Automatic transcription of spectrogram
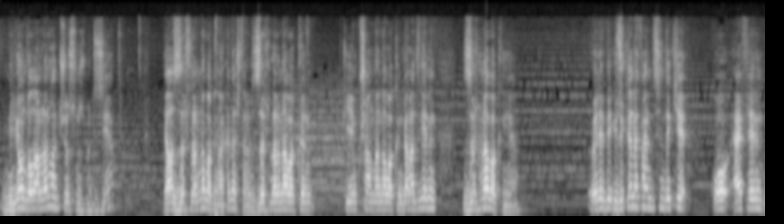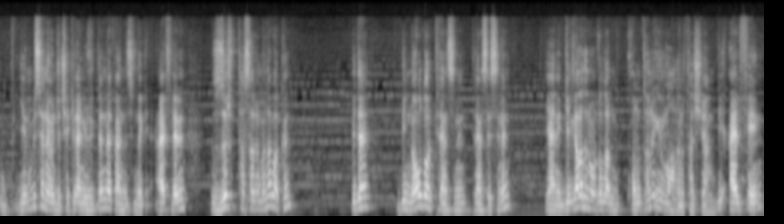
milyon dolarlar harcıyorsunuz bu diziye. Ya zırhlarına bakın arkadaşlar. Zırhlarına bakın. Giyim kuşamlarına bakın. Galadriel'in zırhına bakın ya. Öyle bir Yüzüklerin Efendisi'ndeki o elflerin 20 sene önce çekilen Yüzüklerin Efendisi'ndeki elflerin zırh tasarımına bakın. Bir de bir Noldor prensinin, prensesinin yani Gilgalad'ın ordularının komutanı ünvanını taşıyan bir elfin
